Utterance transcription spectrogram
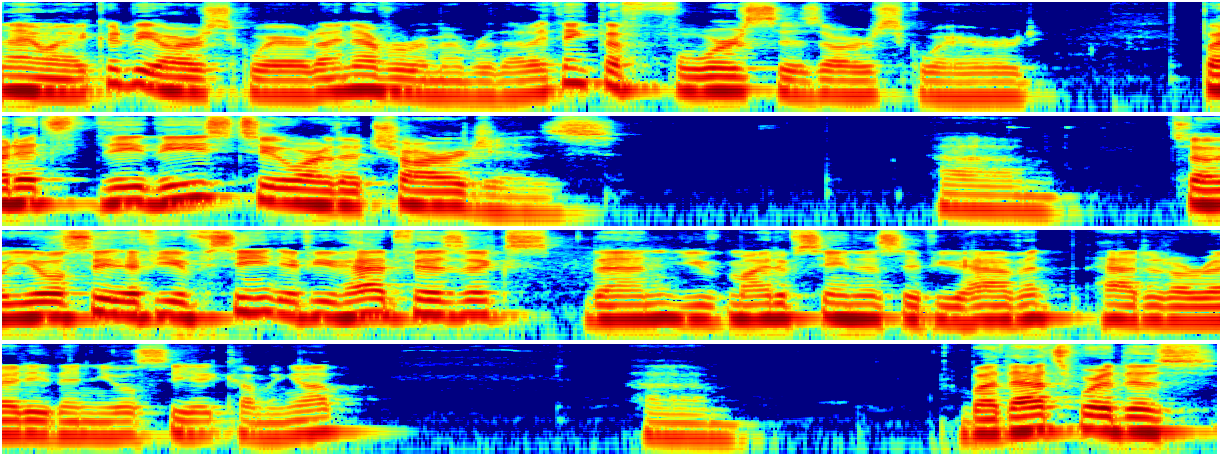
Anyway, it could be r squared. I never remember that. I think the force is r squared. But it's the these two are the charges. Um, so you'll see if you've seen if you've had physics, then you might have seen this. If you haven't had it already, then you'll see it coming up. Um, but that's where this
